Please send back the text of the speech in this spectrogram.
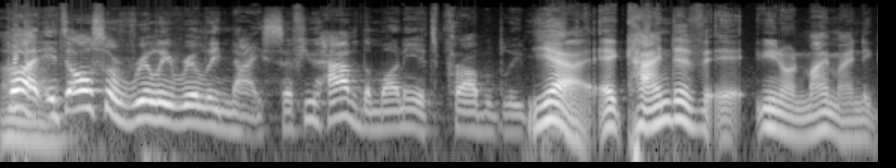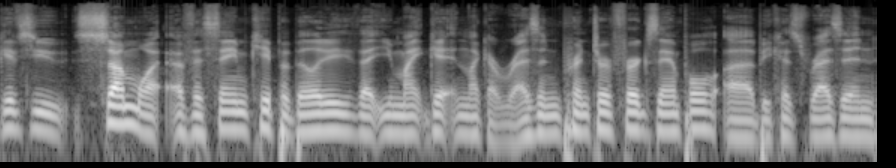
But um, it's also really, really nice. So if you have the money, it's probably yeah. It kind of, it, you know, in my mind, it gives you somewhat of the same capability that you might get in like a resin printer, for example, uh, because resin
